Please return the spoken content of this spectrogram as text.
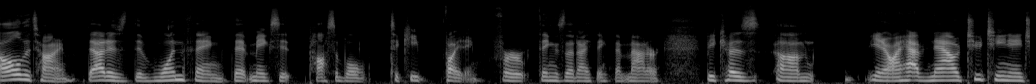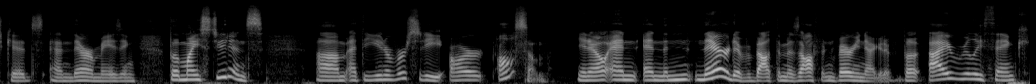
all the time. That is the one thing that makes it possible to keep fighting for things that I think that matter, because um, you know, I have now two teenage kids, and they're amazing. But my students um, at the university are awesome, you know, and and the narrative about them is often very negative. But I really think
